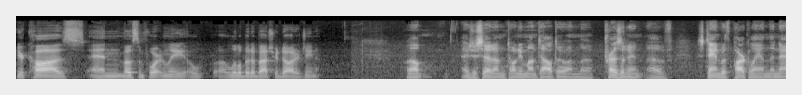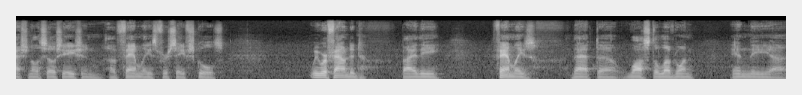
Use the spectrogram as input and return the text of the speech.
your cause, and most importantly, a, a little bit about your daughter, Gina. Well, as you said, I'm Tony Montalto. I'm the president of Stand with Parkland, the National Association of Families for Safe Schools. We were founded by the families that uh, lost a loved one in the uh,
